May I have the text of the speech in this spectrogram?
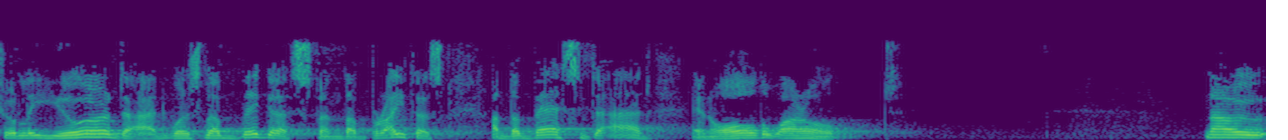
Surely your dad was the biggest and the brightest and the best dad in all the world. Now,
